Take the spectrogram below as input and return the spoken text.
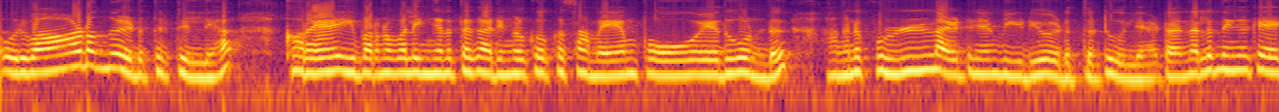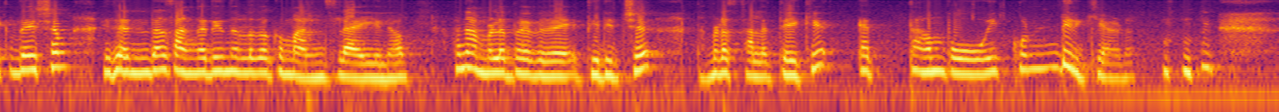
ഒരുപാടൊന്നും എടുത്തിട്ടില്ല. കുറേ ഈ പറഞ്ഞ പോലെ ഇങ്ങനത്തെ കാര്യങ്ങൾക്കൊക്കെ സമയം പോയതുകൊണ്ട് അങ്ങനെ ഫുള്ളായിട്ട് ഞാൻ വീഡിയോ എടുത്തിട്ടുമില്ല കേട്ടോ. എന്നാലും നിങ്ങൾക്ക് ഏകദേശം ഇതെന്താ സംഗതി എന്നുള്ളതൊക്കെ മനസ്സിലായില്ലോ. അപ്പം നമ്മളിപ്പോൾ തിരിച്ച് നമ്മുടെ സ്ഥലത്തേക്ക് എത്താൻ പോയിക്കൊണ്ടിരിക്കുകയാണ്.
